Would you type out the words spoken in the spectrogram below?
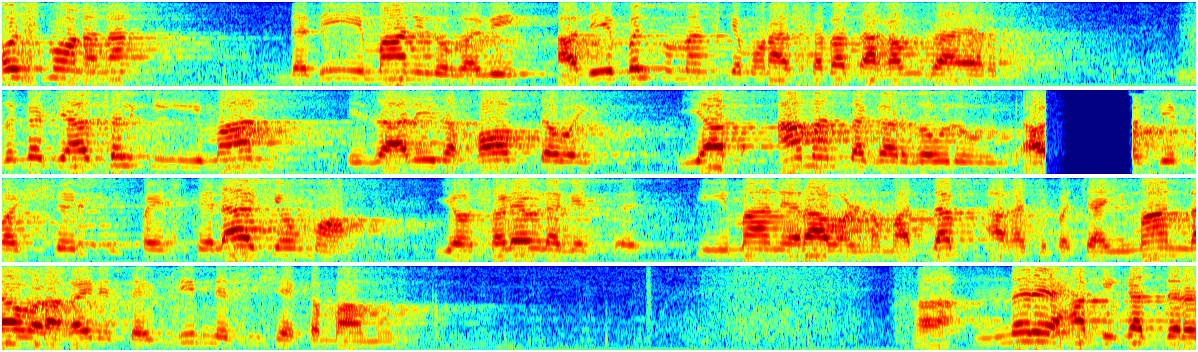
اوس مولانا د دې ایمان لغوي ادي بل په منځ کې مناسبت غم ظاهر ځکه چې اصل کې ایمان ازاله د خوف ته وي یا امن ته ګرځول وي چې په شرک په اصطلاح کې ما یو سړیو لګي ایمان راوړ نو مطلب هغه چې په چا ایمان راوړ غیر تکذیب نه شي شي کمامون ها نره حقیقت در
